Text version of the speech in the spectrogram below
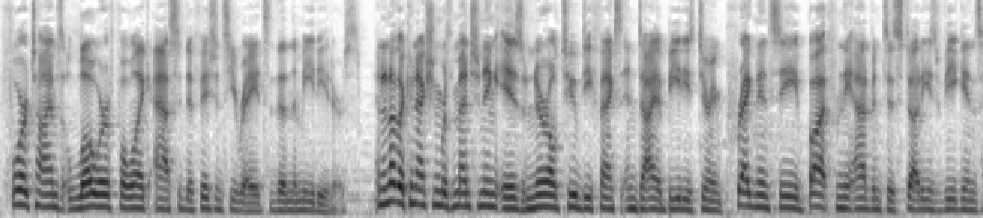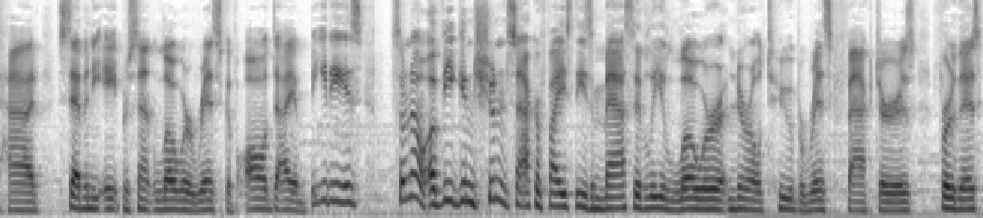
four times lower folic acid deficiency rates than the meat eaters. And another connection worth mentioning is neural tube defects and diabetes during pregnancy, but from the Adventist studies, vegans had 78% lower risk of all diabetes, so, no, a vegan shouldn't sacrifice these massively lower neural tube risk factors for this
